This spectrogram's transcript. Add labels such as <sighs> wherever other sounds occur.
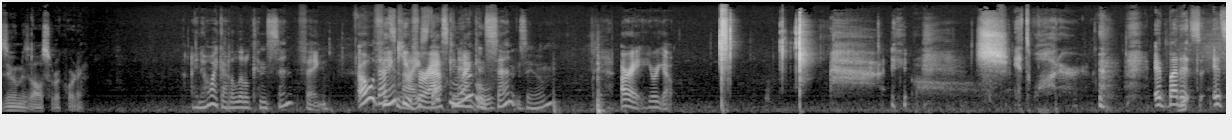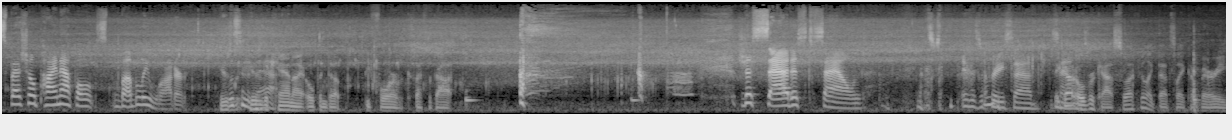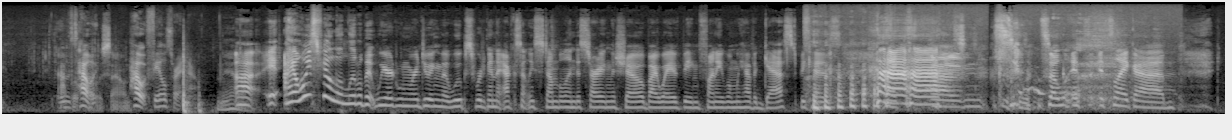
Zoom is also recording. I know I got a little consent thing. Oh, that's Thank you nice. for That's asking my new. consent, Zoom. All right, here we go. <sighs> Shh, it's water. <laughs> It, but it's it's special pineapple s- bubbly water. Here's, Listen to here's the that. can I opened up before because I forgot. <laughs> The saddest sound. It is a pretty sad It sound. got overcast, so I feel like that's like a very It was how apropos it, sound. how it feels right now. yeah. Uh, it, I always feel a little bit weird when we're doing the whoops. We're going to accidentally stumble into starting the show by way of being funny when we have a guest because, <laughs> like, um, so, so it's it's like um,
